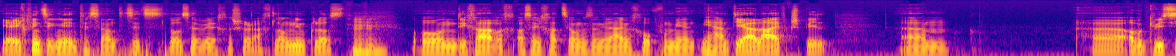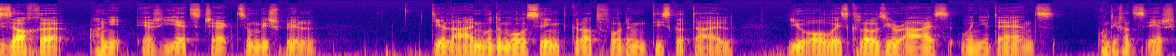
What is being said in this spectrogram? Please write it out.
ja, ich finde es irgendwie interessant, das jetzt zu hören, weil ich habe schon recht lange nicht mehr gehört. Und ich habe einfach, also ich habe die Songs noch genau im Kopf und wir, wir haben die auch live gespielt. Ähm, äh, aber gewisse Sachen habe ich erst jetzt gecheckt. Zum Beispiel die Line, wo der Mo singt, gerade vor dem Disco-Teil. You always close your eyes when you dance. Und ich habe das erst,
